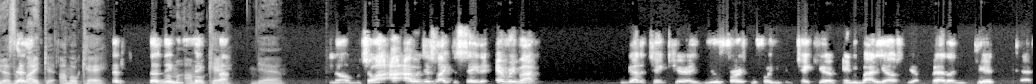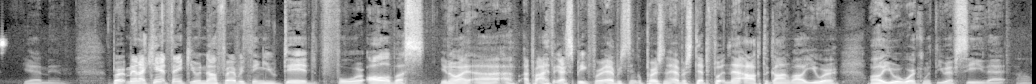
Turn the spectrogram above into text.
he doesn't like it. I'm okay. doesn't I'm, I'm okay. Yeah. you know so I, I- I would just like to say to everybody you got to take care of you first before you can take care of anybody else you better get tested Yeah, man. Burt, man, I can't thank you enough for everything you did for all of us. You know, I, uh, I, I, I think I speak for every single person that ever stepped foot in that octagon while you were, while you were working with the UFC. That um,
